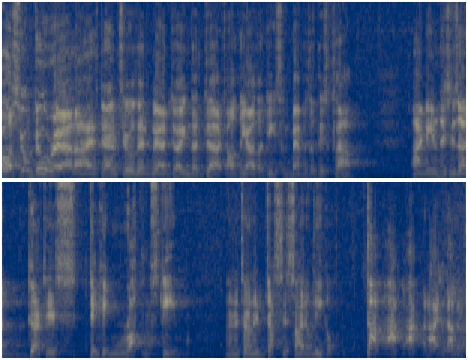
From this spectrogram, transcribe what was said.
Of course, you do realize, don't you, that we're doing the dirt on the other decent members of this club. I mean, this is a dirty, stinking, rotten scheme. And it's only just this side of legal. and I love it.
